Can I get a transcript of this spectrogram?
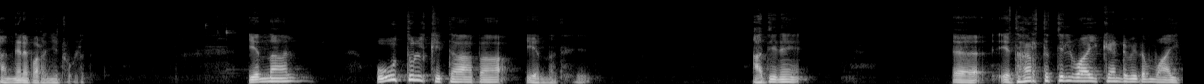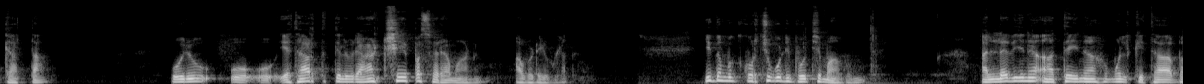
അങ്ങനെ പറഞ്ഞിട്ടുള്ളത്. എന്നാൽ ഊത്തുൽ കിതാബ എന്നത് അതിനെ യഥാർത്ഥത്തിൽ വായിക്കേണ്ട വിധം വായിക്കാത്ത ഒരു യഥാർത്ഥത്തിൽ ഒരു ആക്ഷേപ സ്വരമാണ് അവിടെയുള്ളത്. ഇത് നമുക്ക് കുറച്ചുകൂടി ബോധ്യമാകും. അല്ലദീന ആത്തൈനാഹുമുൽ കിതാബ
